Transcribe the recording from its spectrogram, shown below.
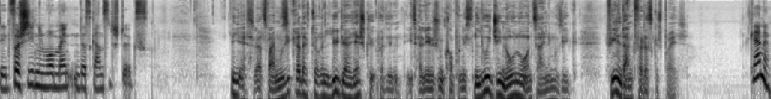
den verschiedenen Momenten des ganzen Stücks. Die SWR2 Musikredakteurin Lydia Jeschke über den italienischen Komponisten Luigi Nono und seine Musik. Vielen Dank für das Gespräch. Gerne.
